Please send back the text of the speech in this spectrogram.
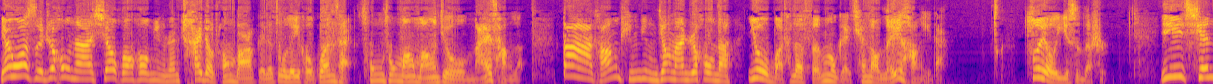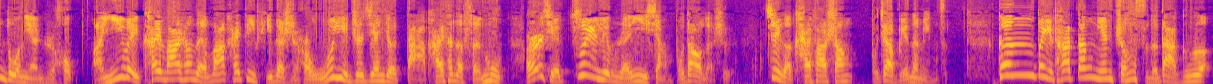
杨广死之后呢，萧皇后命人拆掉床板，给他做了一口棺材，匆匆忙忙就埋藏了。大唐平定江南之后呢，又把他的坟墓给迁到雷杭一带。最有意思的是。一千多年之后啊，一位开发商在挖开地皮的时候，无意之间就打开他的坟墓，而且最令人意想不到的是，这个开发商不叫别的名字，跟被他当年整死的大哥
